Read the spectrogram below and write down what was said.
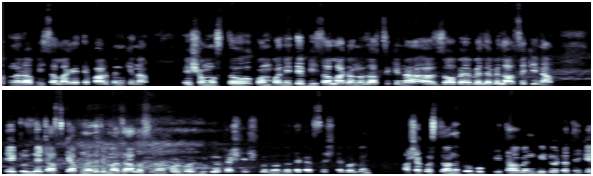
আপনারা ভিসা লাগাইতে পারবেন কিনা এই সমস্ত কোম্পানিতে ভিসা লাগানো যাচ্ছে কিনা জব অ্যাভেলেবেল আছে কিনা এ টু জেড আজকে আপনাদের মাঝে আলোচনা করব। ভিডিওটা শেষ পর্যন্ত দেখার চেষ্টা করবেন। আশা করছি অনেক উপকৃত হবেন ভিডিওটা থেকে।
